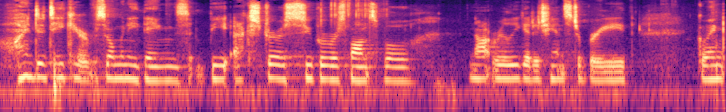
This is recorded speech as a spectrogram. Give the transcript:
I had to take care of so many things, be extra super responsible, not really get a chance to breathe, going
